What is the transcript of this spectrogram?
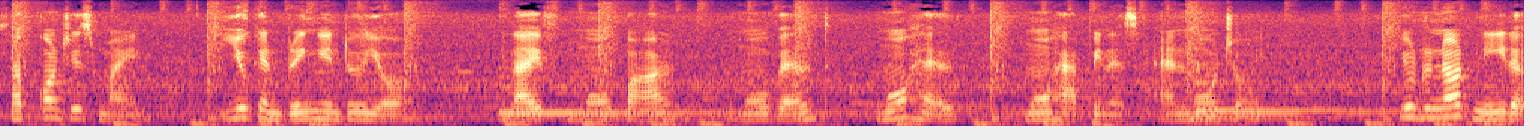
subconscious mind, you can bring into your life more power, more wealth, more health, more happiness, and more joy. You do not need uh,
